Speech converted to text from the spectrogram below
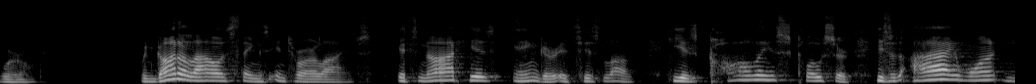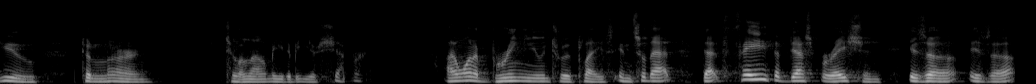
world. When God allows things into our lives, it's not his anger, it's his love. He is calling us closer. He says, I want you to learn to allow me to be your shepherd. I want to bring you into a place. And so that, that faith of desperation is a, is a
